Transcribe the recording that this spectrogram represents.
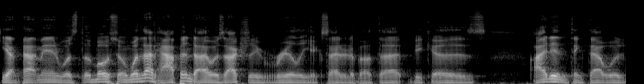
yeah, Batman was the most. And when that happened, I was actually really excited about that because I didn't think that was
